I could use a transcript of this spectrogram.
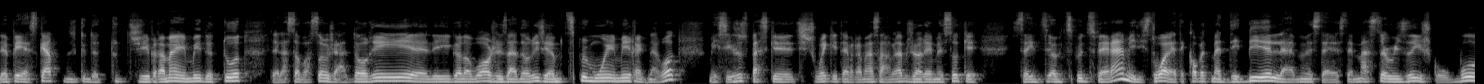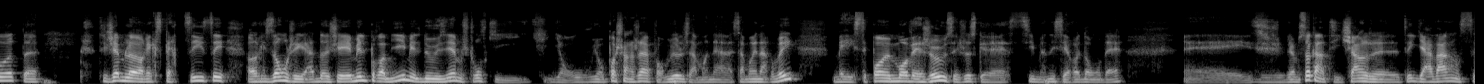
de PS4. De, tout, j'ai vraiment aimé de tout. De la Salvation, j'ai adoré. Euh, les God of War, je les ai adorés. J'ai un petit peu moins aimé Ragnarok. Mais c'est juste parce que je trouvais qu'il était vraiment semblable. J'aurais aimé ça que c'était un petit peu différent. Mais l'histoire était complètement débile. C'était, c'était masterisé jusqu'au bout. J'aime leur expertise. Horizon, j'ai aimé le premier, mais le deuxième, je trouve qu'ils n'ont pas changé la formule. Ça m'a énervé. Mais c'est pas un mauvais jeu, c'est juste que si c'est redondant. Euh, j'aime ça quand ils changent, ils avancent.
